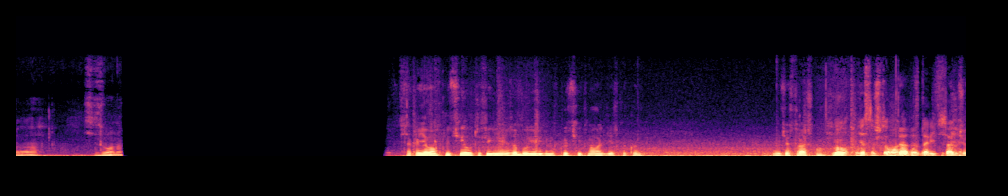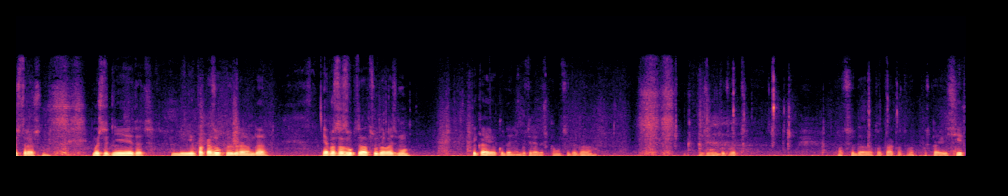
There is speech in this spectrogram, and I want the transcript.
э, сезона. Так, а я вам включил эту фигню, я забыл ее, видимо, включить. Молодец какой. Ничего страшного. Ну, если что, могу да, да, повторить. да, да, ничего страшного. Мы же тут не этот, не показуху играем, да. Я просто звук-то отсюда возьму. Тыкаю ее куда-нибудь рядышком отсюда, давай. Где-нибудь вот, вот сюда, вот, вот так вот, вот, пускай висит.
